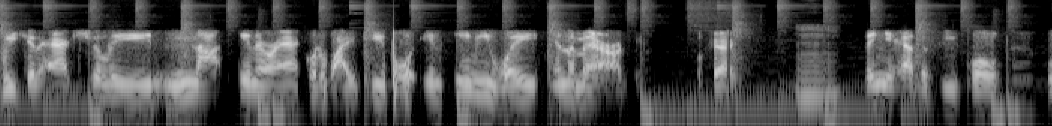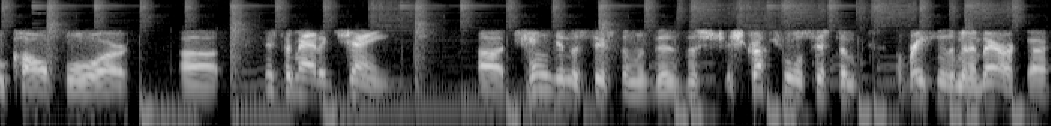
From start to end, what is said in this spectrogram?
we can actually not interact with white people in any way in America. Okay. Mm. Then you have the people who call for uh, systematic change, uh, changing the system, the, the structural system of racism in America,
